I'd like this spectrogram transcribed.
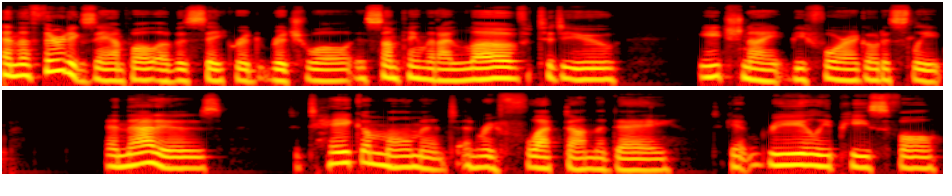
And the third example of a sacred ritual is something that I love to do each night before I go to sleep, and that is to take a moment and reflect on the day, to get really peaceful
